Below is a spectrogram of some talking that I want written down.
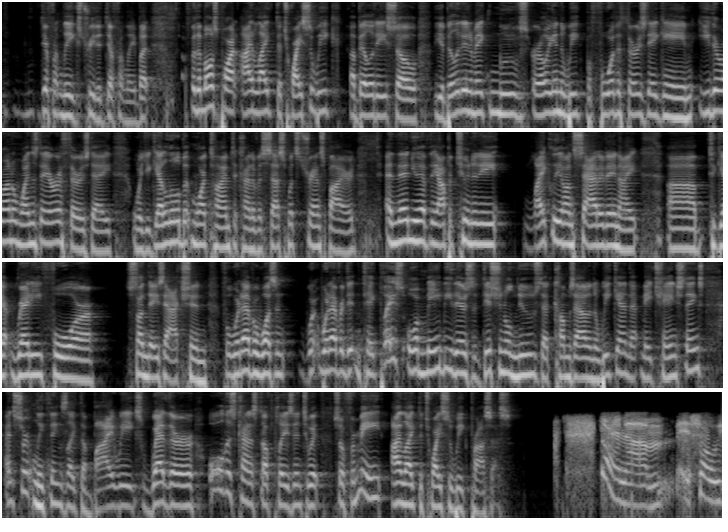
different leagues treat it differently. But for the most part, I like the twice a week ability. So the ability to make moves early in the week before the Thursday game, either on a Wednesday or a Thursday, where you get a little bit more time to kind of assess what's transpired. And then you have the opportunity, likely on Saturday night, uh, to get ready for Sunday's action for whatever wasn't whatever didn't take place, or maybe there's additional news that comes out in the weekend that may change things. And certainly things like the bye weeks, weather, all this kind of stuff plays into it. So for me, I like the twice a week process. Yeah, and um, so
